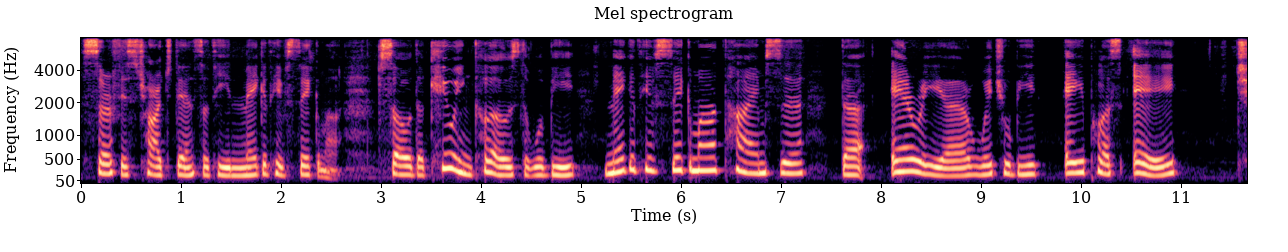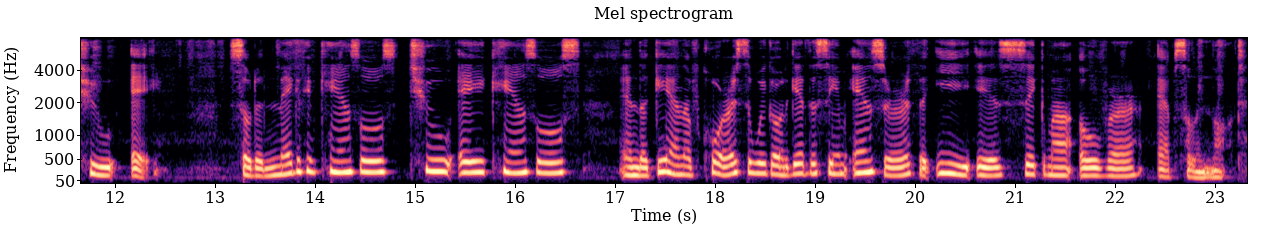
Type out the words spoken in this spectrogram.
surface charge density, negative sigma. So the Q enclosed will be negative sigma times the area, which will be A plus A, 2A. So the negative cancels, 2A cancels, and again, of course, we're going to get the same answer. The E is sigma over epsilon naught.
